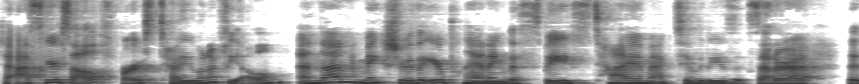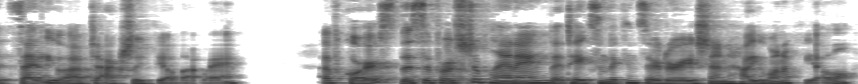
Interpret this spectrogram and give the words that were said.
To ask yourself first how you want to feel, and then make sure that you're planning the space, time, activities, etc., that set you up to actually feel that way. Of course, this approach to planning that takes into consideration how you want to feel,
